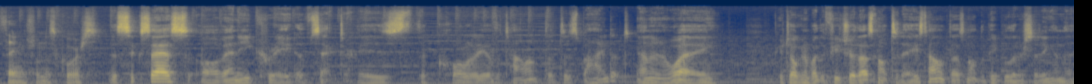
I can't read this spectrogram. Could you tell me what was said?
things from this course. The success of any creative sector is the quality of the talent that is behind it. And in a way, you're talking about the future, that's not today's talent, that's not the people that are sitting in the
